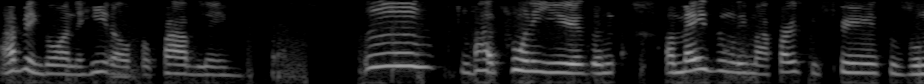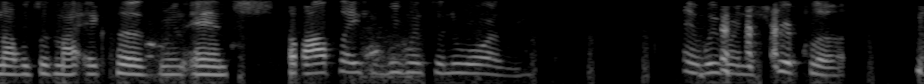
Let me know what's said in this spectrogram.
I've been going to Hedo for probably mm, about 20 years. And amazingly, my first experience was when I was with my ex-husband. And of all places, we went to New Orleans. And we were in the strip club.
